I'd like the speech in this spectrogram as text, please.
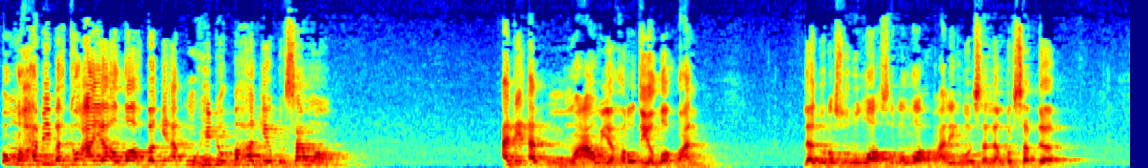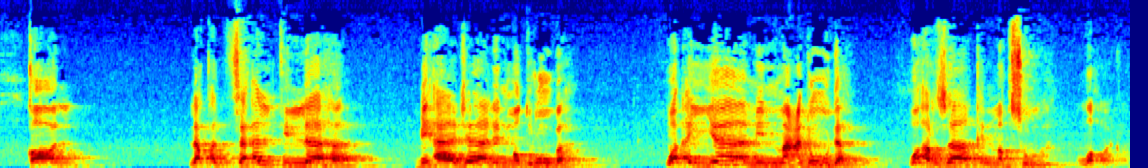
Ummu Habibah doa ya Allah bagi aku hidup bahagia bersama أدي أبو معاوية رضي الله عنه. radhiyallahu رسول الله صلى الله عليه وسلم برسبدا قال لقد سألت الله بآجال مضروبة وأيام معدودة وأرزاق مقسومة. الله أكبر.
